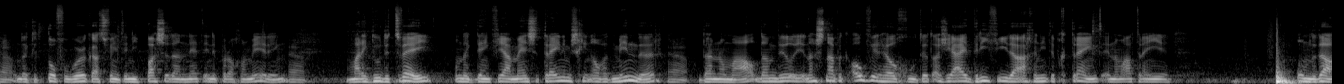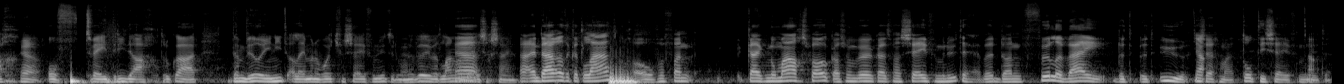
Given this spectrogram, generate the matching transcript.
Ja. Omdat ik de toffe workouts vind en die passen dan net in de programmering. Ja. Maar ik doe er twee, omdat ik denk van ja, mensen trainen misschien al wat minder dan normaal. Dan, wil je, dan snap ik ook weer heel goed dat als jij drie, vier dagen niet hebt getraind en normaal train je om de dag Ja. of twee, drie dagen achter elkaar, dan wil je niet alleen maar een watje van zeven minuten doen. Dan wil je wat langer Ja. bezig zijn. Ja, en daar had ik het laatst nog over. Van, kijk, normaal gesproken, als we een workout van 7 minuten hebben, dan vullen wij het, het uur, Ja. zeg maar, tot die 7 Ja. minuten.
